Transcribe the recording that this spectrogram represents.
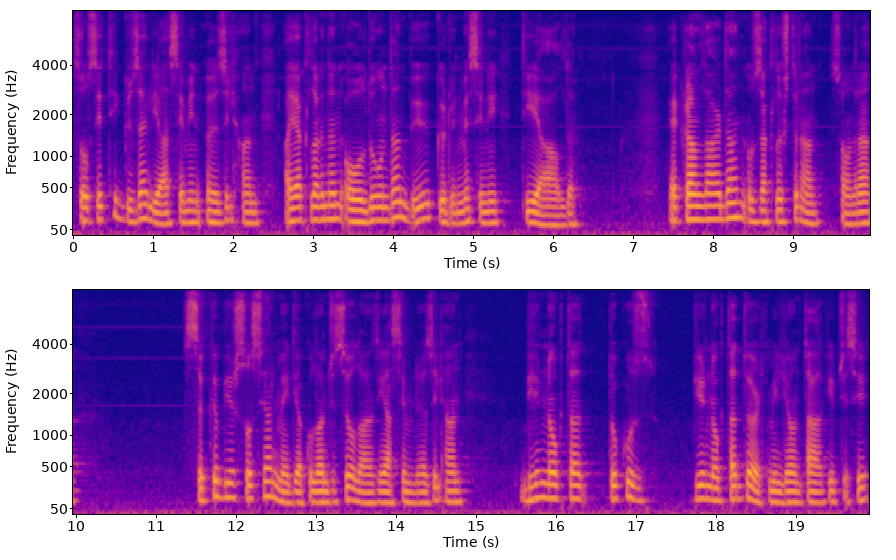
sosyetik güzel Yasemin Özilhan ayaklarının olduğundan büyük görünmesini diye aldı. Ekranlardan uzaklaştıran sonra sıkı bir sosyal medya kullanıcısı olan Yasemin Özilhan 1.9 1.4 milyon takipçisi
